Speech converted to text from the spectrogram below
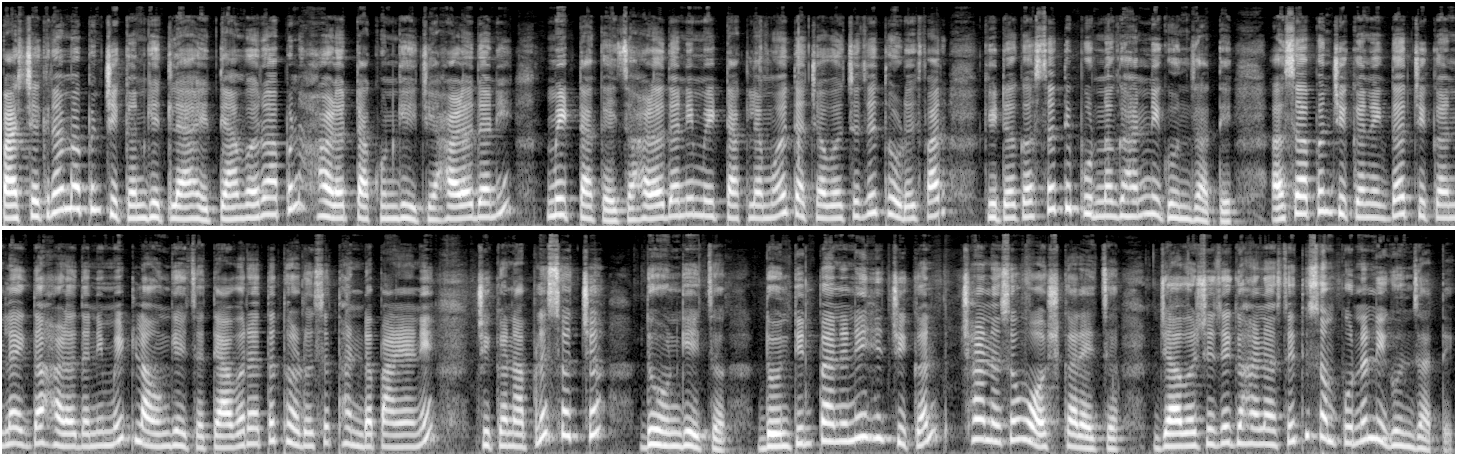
पाचशे ग्रॅम आपण चिकन घेतले आहे त्यावर आपण हळद टाकून घ्यायची. हळद आणि मीठ टाकायचं. हळद आणि मीठ टाकल्यामुळे त्याच्यावरचे जे थोडेफार कीटक असतात ते पूर्ण घाण निघून जाते. असं आपण चिकन एकदा चिकनला एकदा हळद आणि मीठ लावून घ्यायचं. त्यावर आता थोडंसं थंड पाण्याने चिकन आपलं स्वच्छ धुवून घ्यायचं. दोन तीन पाण्याने हे चिकन छान असं वॉश करायचं. ज्यावरचे जे घाण असते ते संपूर्ण निघून जाते.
